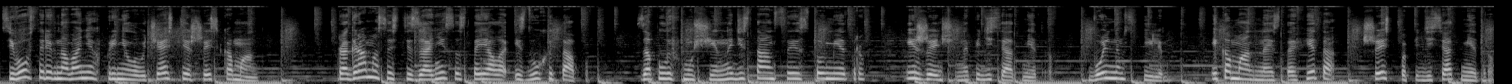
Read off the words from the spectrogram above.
всего в соревнованиях приняло участие 6 команд. Программа состязаний состояла из двух этапов. Заплыв мужчин на дистанции 100 метров и женщин на 50 метров вольным стилем и командная эстафета 6 по 50 метров.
